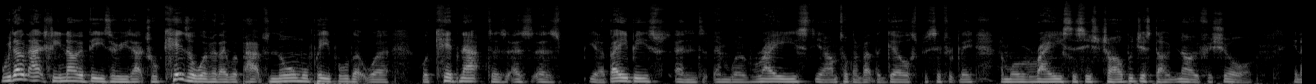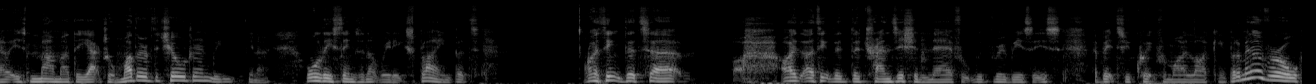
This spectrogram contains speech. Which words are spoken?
We don't actually know if these are his actual kids or whether they were perhaps normal people that were were kidnapped as as, as you know babies and and were raised. You know, I'm talking about the girl specifically, and were raised as his child. We just don't know for sure. You know, is Mama the actual mother of the children? We you know all these things are not really explained, but I think that. Uh, I, I think that the transition there for, with Ruby is, is a bit too quick for my liking. But I mean, overall,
